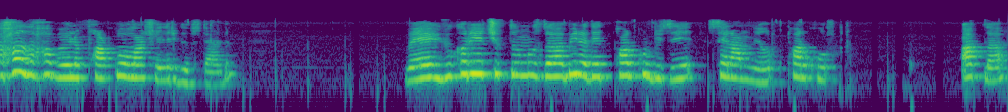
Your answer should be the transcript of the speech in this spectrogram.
daha daha böyle farklı olan şeyleri gösterdim. Ve yukarıya çıktığımızda bir adet parkur bizi selamlıyor. Parkur. Atla.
